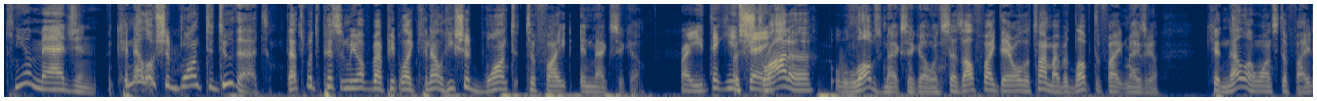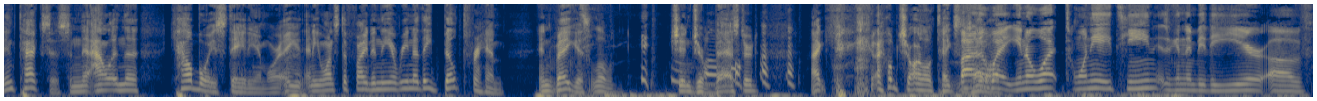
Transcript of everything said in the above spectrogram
Can you imagine? Canelo should want to do that. That's what's pissing me off about people like Canelo. He should want to fight in Mexico. Right? You think say, Estrada loves Mexico and says, "I'll fight there all the time. I would love to fight in Mexico." Canelo wants to fight in Texas and out in the Cowboys Stadium, or and he wants to fight in the arena they built for him in Vegas. Little ginger bastard. I, I hope Charlo takes. By his head the off. way, you know what? 2018 is going to be the year of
